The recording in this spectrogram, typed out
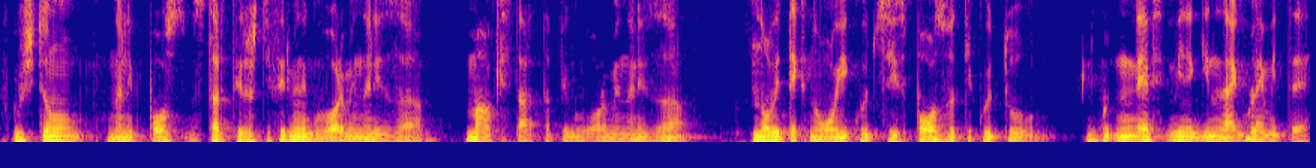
включително нали, по-стартиращи фирми, не говорим нали, за малки стартъпи, говорим нали, за нови технологии, които се използват и които не винаги най-големите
